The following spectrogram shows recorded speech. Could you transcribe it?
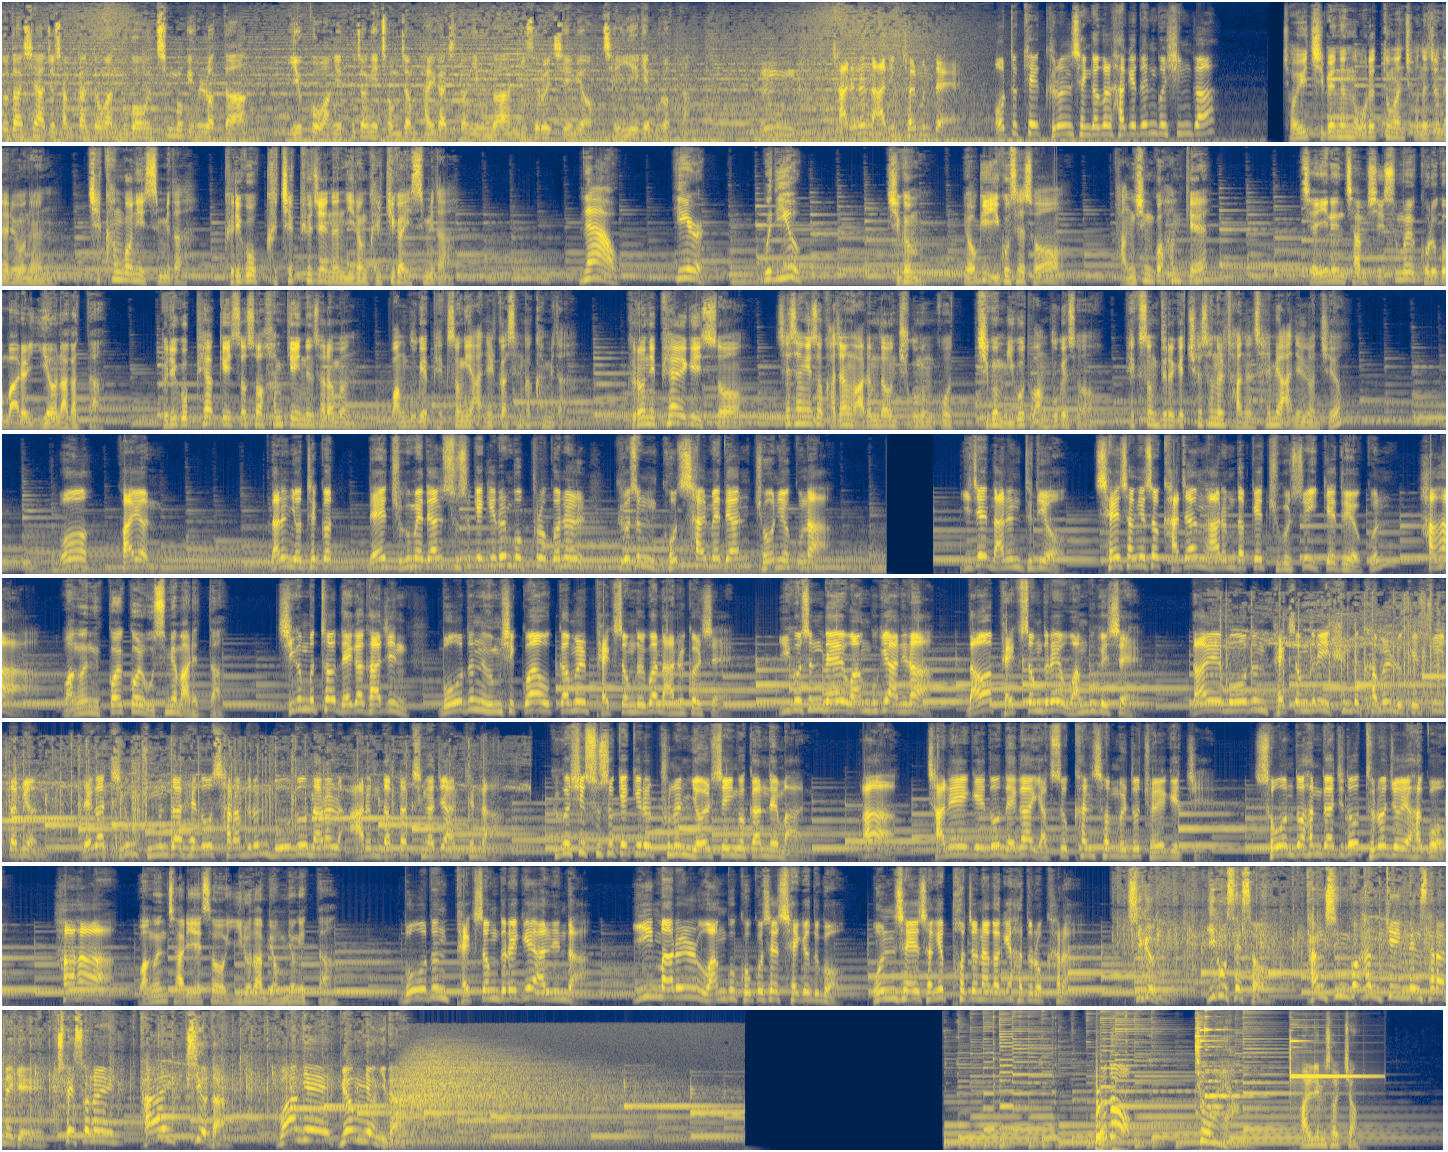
또다시 아주 잠깐 동안 무거운 침묵이 흘렀다. 이윽고 왕의 표정이 점점 밝아지더니 온화한 미소를 지으며 제이에게 물었다. 음, 자네는 아직 젊은데 어떻게 그런 생각을 하게 된 것인가? 저희 집에는 오랫동안 전해져 내려오는 책 한 권이 있습니다. 그리고 그 책 표지에는 이런 글귀가 있습니다. Now, here, with you. 지금 여기 이곳에서 당신과 함께 제이는 잠시 숨을 고르고 말을 이어나갔다. 그리고 폐하께 있어서 함께 있는 사람은 왕국의 백성이 아닐까 생각합니다. 그러니 폐하에게 있어 세상에서 가장 아름다운 죽음은 곧 지금 이곳 왕국에서 백성들에게 최선을 다하는 삶이 아닐런지요? 뭐 과연 나는 여태껏 내 죽음에 대한 수수께끼를 못 풀었거늘 그것은 곧 삶에 대한 조언이었구나. 이제 나는 드디어 세상에서 가장 아름답게 죽을 수 있게 되었군. 하하. 왕은 껄껄 웃으며 말했다. 지금부터 내가 가진 모든 음식과 옷감을 백성들과 나눌 걸세. 이곳은 내 왕국이 아니라 나와 백성들의 왕국일세. 나의 모든 백성들이 행복함을 느낄 수 있다면 내가 지금 죽는다 해도 사람들은 모두 나를 아름답다 칭하지 않겠나. 그것이 수수께끼를 푸는 열쇠인 것 같네만. 아, 자네에게도 내가 약속한 선물도 줘야겠지. 소원도 한 가지도 들어줘야 하고. 하하. 왕은 자리에서 일어나 명령했다. 모든 백성들에게 알린다. 이 말을 왕국 곳곳에 새겨두고 온 세상에 퍼져나가게 하도록 하라. 지금 이곳에서 당신과 함께 있는 사람에게 최선을 다할지어다. 왕의 명령이다. 구독! 좋아요. 알림 설정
